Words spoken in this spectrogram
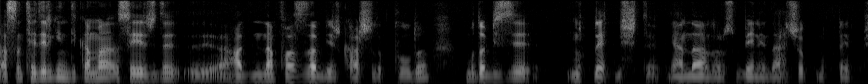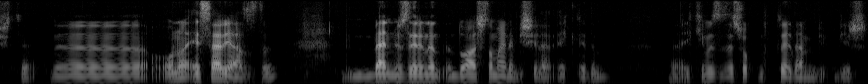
aslında tedirgindik ama seyircide e, haddinden fazla bir karşılık buldu. Bu da bizi mutlu etmişti. Yani daha doğrusu beni daha çok mutlu etmişti. Ee, onu eser yazdı. Ben üzerine doğaçlamayla bir şeyler ekledim. Ee, ikimizi de çok mutlu eden bir, bir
